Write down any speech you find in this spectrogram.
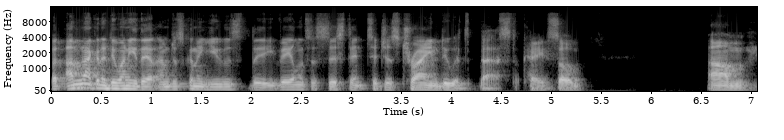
But I'm not going to do any of that. I'm just going to use the Valence Assistant to just try and do its best. Okay, so um,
